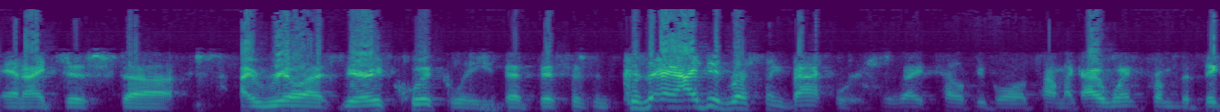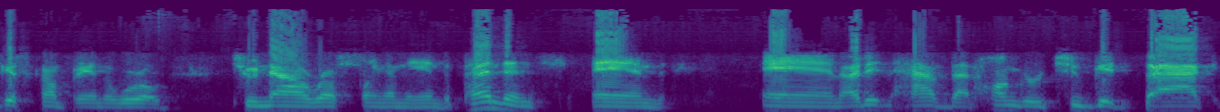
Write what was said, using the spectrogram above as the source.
and I just, uh, I realized very quickly that this isn't, cause I, I did wrestling backwards, as I tell people all the time. Like I went from the biggest company in the world to now wrestling on the independents and, and I didn't have that hunger to get back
